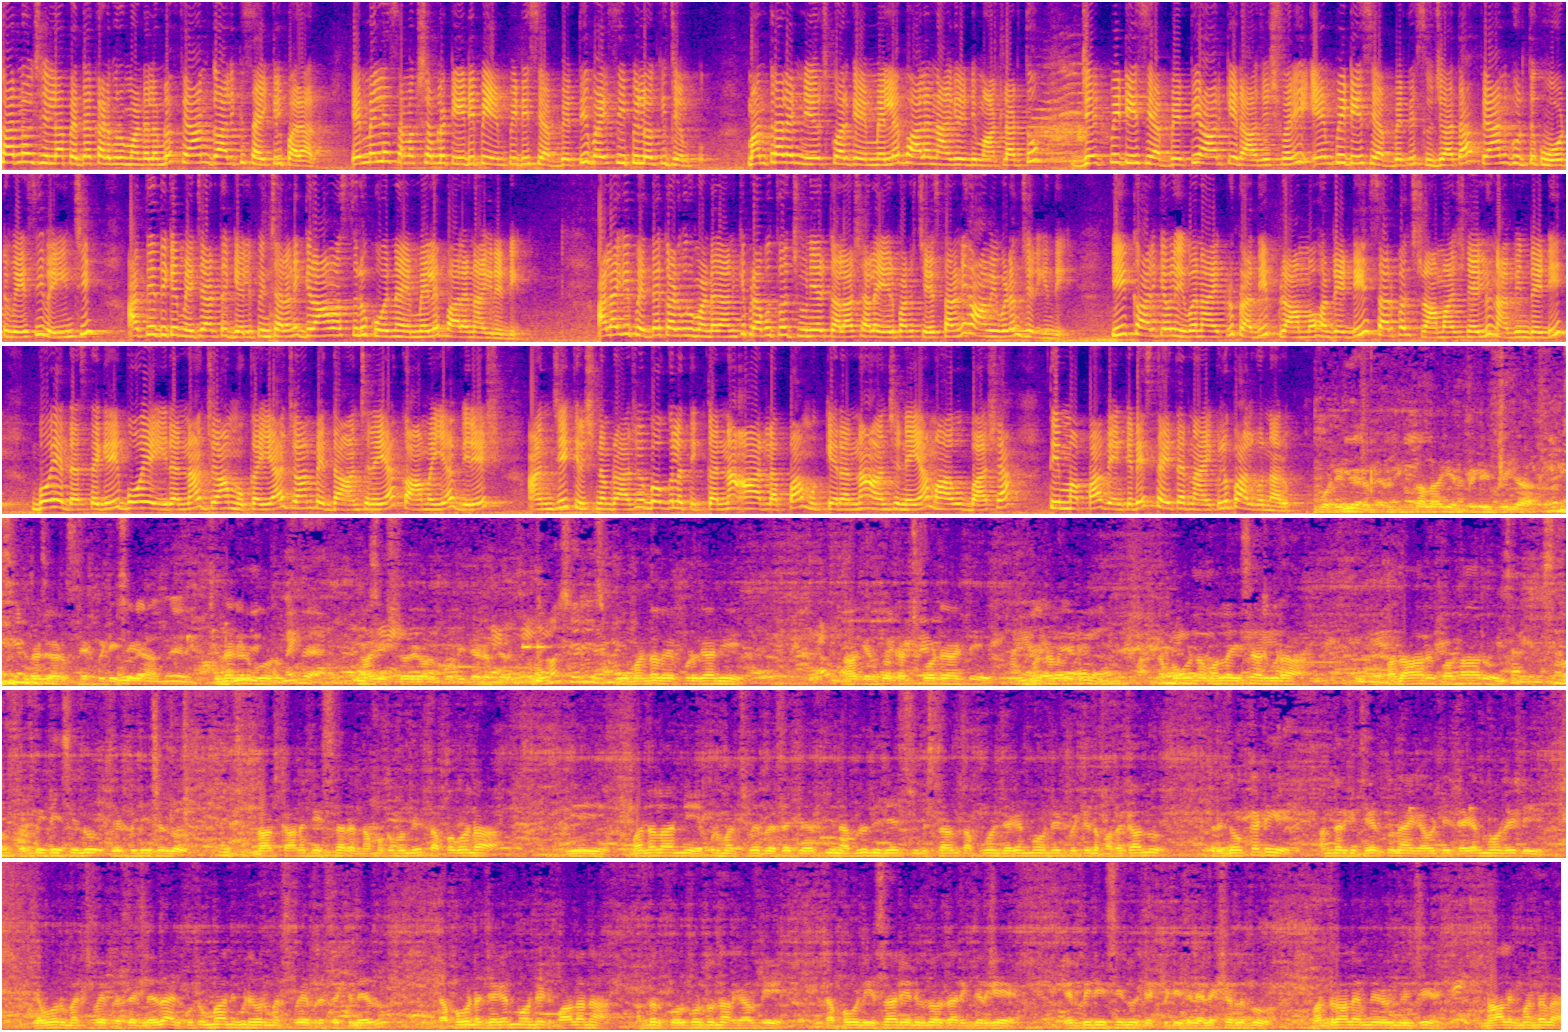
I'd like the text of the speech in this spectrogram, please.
కర్నూలు జిల్లా పెద్ద కడమూరు మండలంలో ఫ్యాన్ గాలికి సైకిల్ పరారు. ఎమ్మెల్యే సమక్షంలో టీడీపీ ఎంపీటీసీ అభ్యర్థి వైసీపీలోకి జంపు. మంత్రాలయం నియోజకవర్గ ఎమ్మెల్యే బాల నాగిరెడ్డి మాట్లాడుతూ జెడ్పీటీసీ అభ్యర్థి ఆర్కే రాజేశ్వరి ఎంపీటీసీ అభ్యర్థి సుజాత ఫ్యాన్ గుర్తుకు ఓటు వేసి వేయించి అత్యధిక మెజార్టీతో గెలిపించాలని గ్రామస్తులు కోరిన ఎమ్మెల్యే బాల నాగిరెడ్డి అలాగే పెద్ద కడుగురు మండలానికి ప్రభుత్వ జూనియర్ కళాశాల ఏర్పాటు చేస్తానని హామీ ఇవ్వడం జరిగింది. ఈ కార్యక్రమంలో యువ నాయకుడు ప్రదీప్ రామ్మోహన్ రెడ్డి సర్పంచ్ రామాంజనేయులు నవీన్ రెడ్డి బోయ దస్తగిరి బోయ ఈరన్న జాం ముక్కయ్య జాం పెద్ద ఆంజనేయ కామయ్య వీరేష్ అంజీ కృష్ణంరాజు బొగ్గుల తిక్కన్న ఆర్లప్ప ముఖ్యరన్న ఆంజనేయ మహబూబ్ బాషా తిమ్మప్ప వెంకటేష్ తదితర నాయకులు పాల్గొన్నారు. అలాగే ఎంపీటీసీగా చిన్నగడు ఎంపీటీసీగా చిన్నగడుపూరు రాజేశ్వరి వాళ్ళు పోటీ చేయడం జరిగింది. ఈ మండలం ఎప్పుడు కానీ నాకు ఎంతో ఖర్చుకోవడానికి మండలం తప్పకుండా మళ్ళీ ఈసారి కూడా పదహారు పదహారు ఎంపీటీసీలు జెడ్పీటీసీలు నాకు కానుక ఇస్తారని నమ్మకం ఉంది. తప్పకుండా ఈ మండలాన్ని ఎప్పుడు మర్చిపోయే ప్రసక్తి లేదు. నేను అభివృద్ధి చేసి చూపిస్తాను. తప్పకుండా జగన్మోహన్ రెడ్డి పెట్టిన పథకాలు ప్రతి ఒక్కటి అందరికీ చేరుతున్నాయి కాబట్టి జగన్మోహన్ రెడ్డి ఎవరు మర్చిపోయే ప్రసక్తి లేదు. ఆయన కుటుంబాన్ని కూడా ఎవరు మర్చిపోయే ప్రసక్తి లేదు. తప్పకుండా జగన్మోహన్ రెడ్డి పాలన అందరూ కోరుకుంటున్నారు కాబట్టి తప్పకుండా ఈసారి ఎనిమిదవ తారీఖు జరిగే ఎంపీటీసీలు జెడ్పీటీసీలు ఎలక్షన్లకు మంత్రాలయం నుంచి నాలుగు మండల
